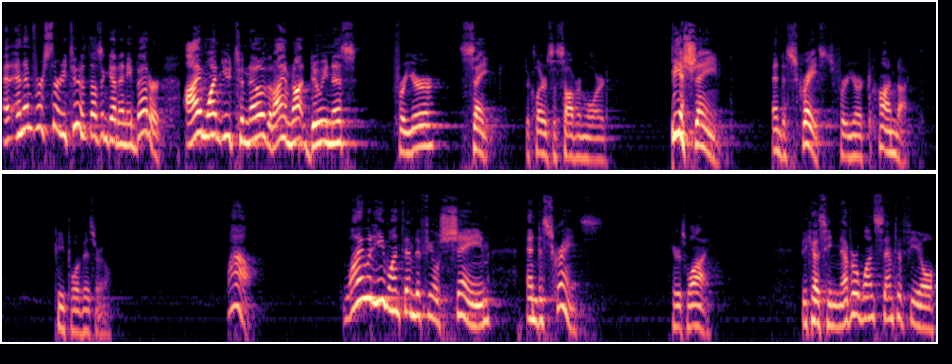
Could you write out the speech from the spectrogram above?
And, and in verse 32, it doesn't get any better. I want you to know that I am not doing this for your sake, declares the sovereign Lord. Be ashamed and disgraced for your conduct, people of Israel. Wow. Why would he want them to feel shame and disgrace? Here's why. Because he never wants them to feel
